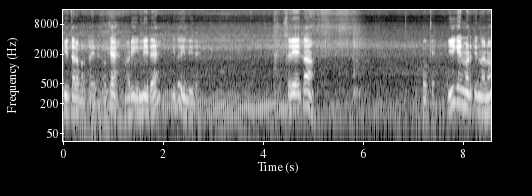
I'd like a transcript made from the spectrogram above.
ಈ ಥರ ಬರ್ತಾ ಇದೆ. ಓಕೆ ನೋಡಿ, ಇಲ್ಲಿದೆ. ಇದು ಇಲ್ಲಿದೆ. ಸರಿ ಆಯಿತಾ? ಓಕೆ ಈಗೇನು ಮಾಡ್ತೀನಿ ನಾನು?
